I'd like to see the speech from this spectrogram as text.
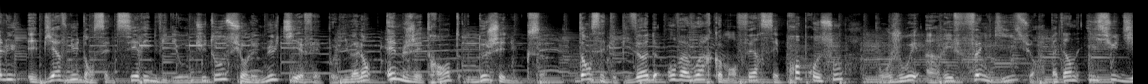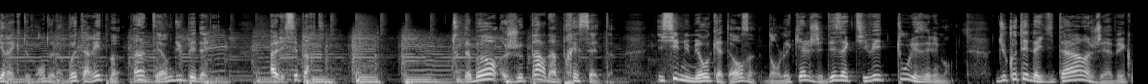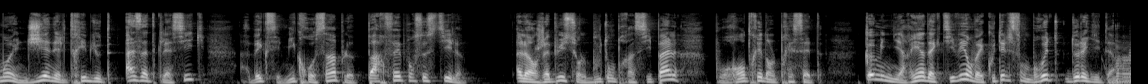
Salut et bienvenue dans cette série de vidéos tuto sur le multi-effet polyvalent MG30 de chez Nux. Dans cet épisode, on va voir comment faire ses propres sons pour jouer un riff funky sur un pattern issu directement de la boîte à rythme interne du pédalier. Allez, c'est parti Tout d'abord, je pars d'un preset. Ici le numéro 14, dans lequel j'ai désactivé tous les éléments. Du côté de la guitare, j'ai avec moi une JNL Tribute Azad classique, avec ses micros simples parfaits pour ce style. Alors j'appuie sur le bouton principal pour rentrer dans le preset. Comme il n'y a rien d'activé, on va écouter le son brut de la guitare.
